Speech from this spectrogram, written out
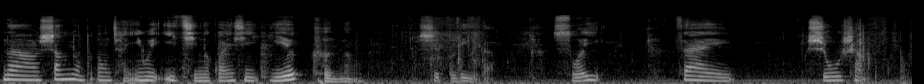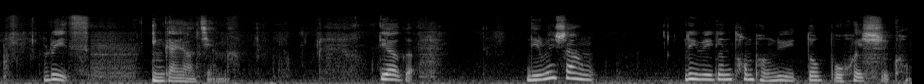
那商用不动产因为疫情的关系，也可能。是不利的，所以在实物上，REITs 应该要减码。第二个，理论上利率跟通膨率都不会失控，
